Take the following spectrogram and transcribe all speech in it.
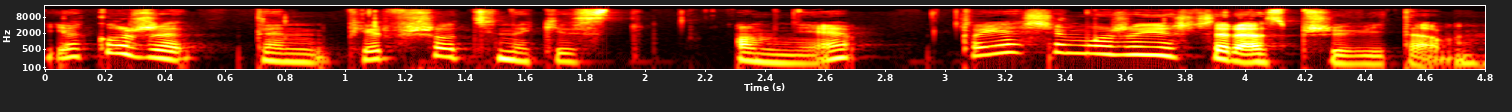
Jako, że ten pierwszy odcinek jest o mnie, to ja się może jeszcze raz przywitam.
